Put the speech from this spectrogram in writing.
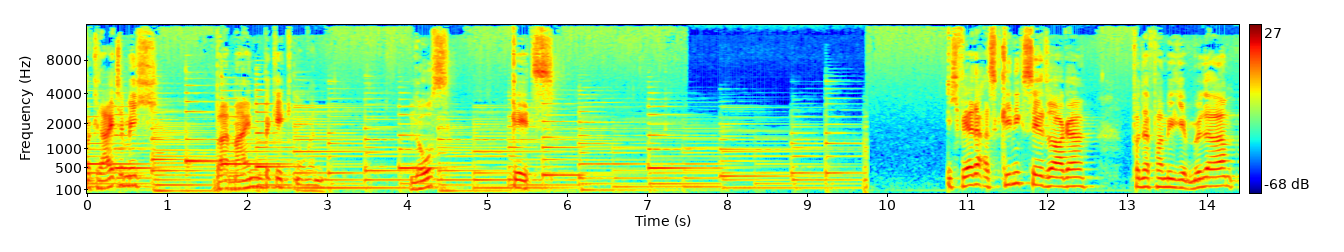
Begleite mich bei meinen Begegnungen. Los geht's! Ich werde als Klinikseelsorger von der Familie Müller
